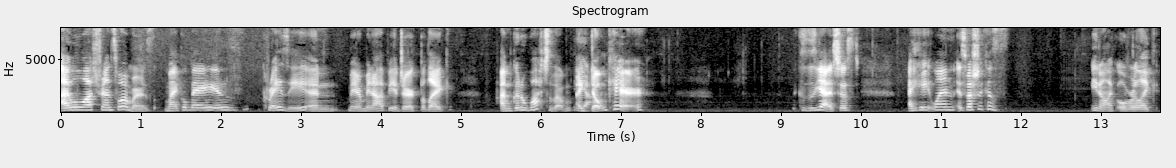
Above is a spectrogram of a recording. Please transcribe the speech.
I will watch Transformers. Michael Bay is crazy and may or may not be a jerk, but like, I'm gonna watch them. I don't care. Because yeah, it's just I hate when, especially because, you know, like over like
